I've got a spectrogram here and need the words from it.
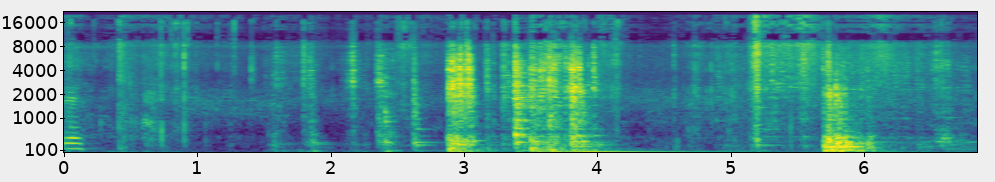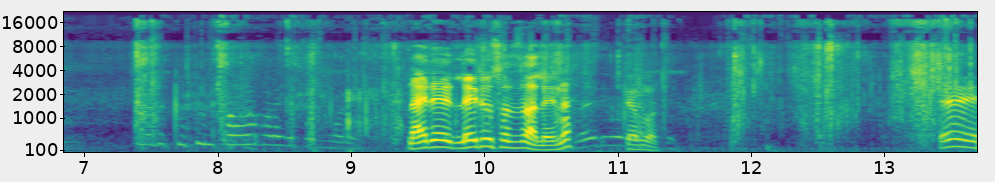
ए. नाही ते लय दिवसाचं झालंय ना? त्यामुळं. ए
